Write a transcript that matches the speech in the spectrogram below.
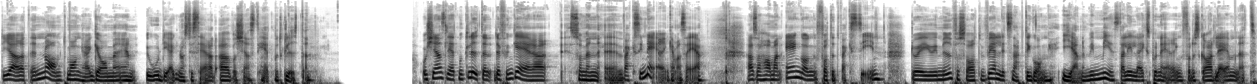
det gör att enormt många går med en odiagnostiserad överkänslighet mot gluten. Och känslighet mot gluten, det fungerar som en eh, vaccinering kan man säga. Alltså har man en gång fått ett vaccin, då är ju immunförsvaret väldigt snabbt igång igen vid minsta lilla exponering för det skadliga ämnet.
